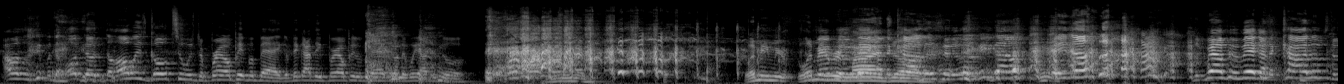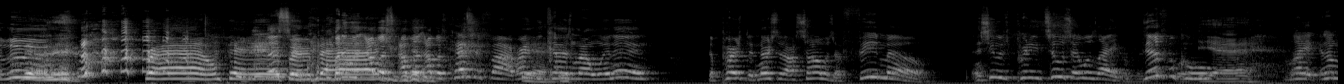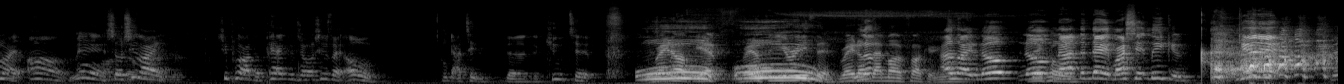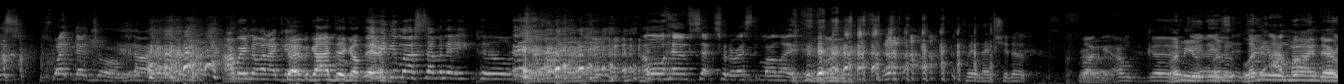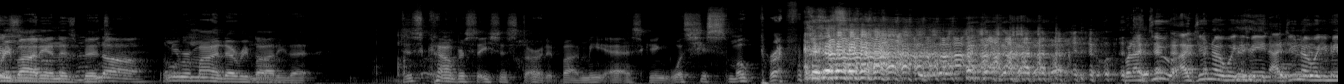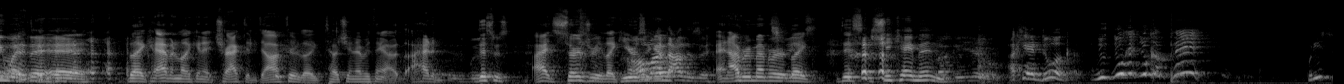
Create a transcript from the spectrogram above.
I was like, but the, the, the always go to is the brown paper bag. If they got their brown paper bag on the way out the door. let me, let me Brown paper remind bag got the y'all. condoms in it. Look, you know, you know. the brown paper bag got the condoms, the lube. Brown paper Listen, but it was, I was I was I was petrified, right? Yeah. Because when I went in, the person, the nurse that I saw was a female, and she was pretty too. So it was like difficult. Yeah. Like, and I'm like, oh man. So she like, she pulled out the package on. She was like, oh, you gotta take the the, the Q-tip. Right up, yep. Right up to the urethra. Right No. up that motherfucker. I was like, nope, nope, hole. not today. My shit leaking. Get it. Just swipe that joint. Get out of here. I already know what I get. Don't even gotta dig up there. Let me get my seven to eight pills. I won't have sex for the rest of my life. Clear that shit up. Fuck it, I'm good. Let me Dude, let me, let me remind everybody in this bitch. No. Let me remind everybody that this conversation started by me asking, "What's your smoke preference?" But I do, I do know what you mean. I do know what you mean with the, uh, like having like an attractive doctor, like touching everything. I, I had a, this was I had surgery like years All ago, doctors and I remember like this. She came in. I can't do it. You you you can pick. What do you?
